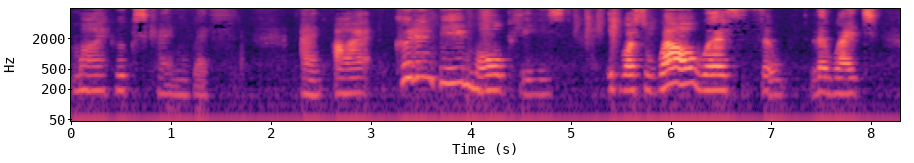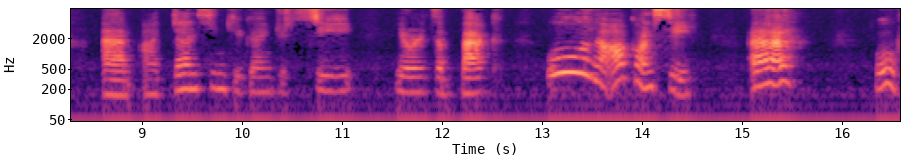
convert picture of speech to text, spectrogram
my hooks came with. And I couldn't be more pleased it was well worth the, the wait. Um, I don't think you're going to see here at the back. Oh, no, I can't see. Uh, oh,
